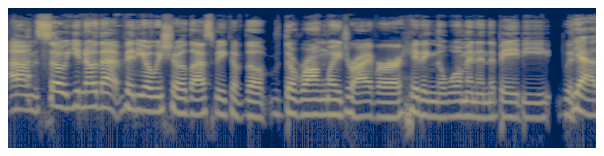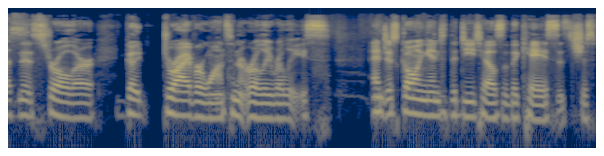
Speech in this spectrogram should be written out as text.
um, so you know that video we showed last week of the the wrong way driver hitting the woman and the baby with Yes. the stroller. Good driver wants an early release, and just going into the details of the case, it's just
